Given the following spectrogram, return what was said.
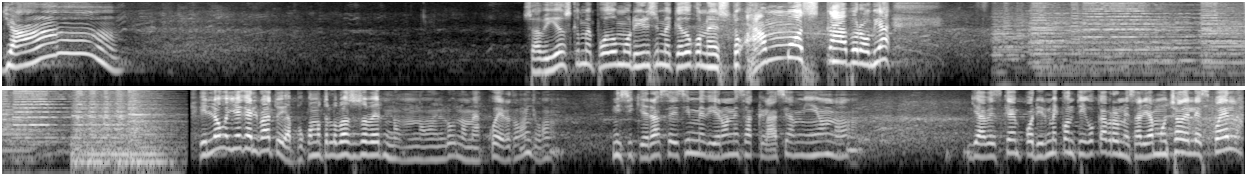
Ya. ¿Sabías que me puedo morir si me quedo con esto? ¡Vamos, cabrón! ya. Y luego llega el vato y ¿a poco no te lo vas a saber? No, no, no, no me acuerdo. Yo ni siquiera sé si me dieron esa clase a mí o no. Ya ves que por irme contigo, cabrón, me salía mucho de la escuela.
